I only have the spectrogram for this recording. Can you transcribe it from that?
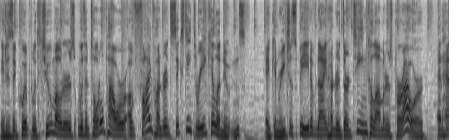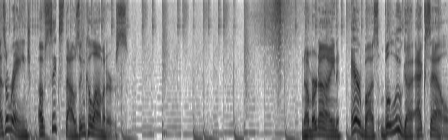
It is equipped with two motors with a total power of 563 kilonewtons. It can reach a speed of 913 kilometers per hour and has a range of 6,000 kilometers. Number 9. Airbus Beluga XL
